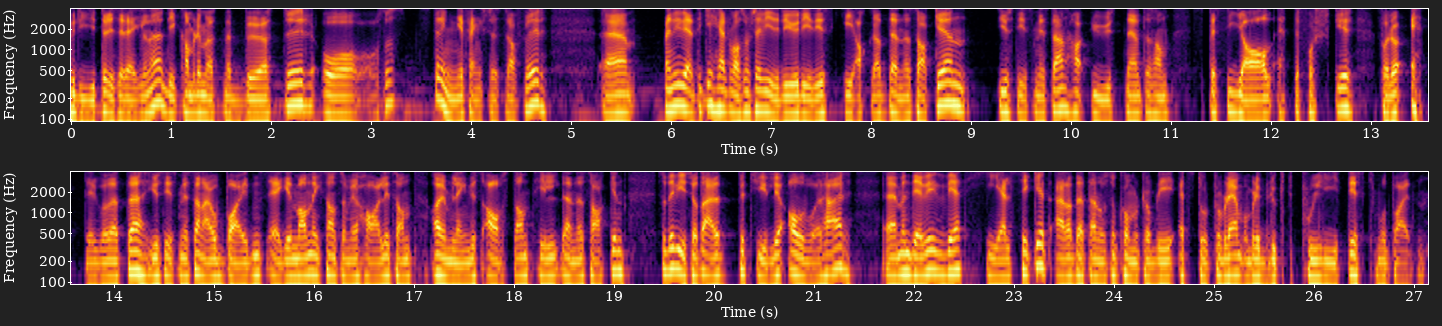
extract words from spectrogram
bryter disse reglene, de kan bli møtt med bøter og også strenge fengselsstraffer. Uh, men vi vet ikke helt hva som skjer videre juridisk i akkurat denne saken justisministeren har utnevnt en sånn spesialetterforsker for å ettergå dette. Justisministeren er jo Bidens egen mann, ikke sant, som vil ha litt sånn armlengdes avstand til denne saken. Så det viser jo at det er et betydelig alvor her. Eh, men det vi vet helt sikkert, er at dette er noe som kommer til å bli et stort problem og bli brukt politisk mot Biden.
